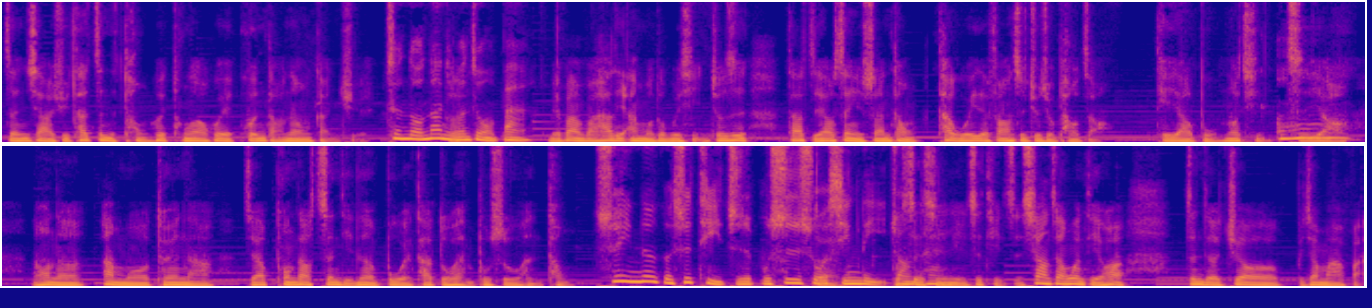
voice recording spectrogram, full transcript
针下去，他真的痛，会痛到会昏倒那种感觉。真的？那你们怎么办？没办法，他连按摩都不行，就是他只要身体酸痛，他唯一的方式就是泡澡、贴药布，然后吃吃药。然后呢，按摩推拿，只要碰到身体任何部位，它都会很不舒服、很痛。所以那个是体质，不是说心理状态。是心理，是体质。像这样问题的话，真的就比较麻烦。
